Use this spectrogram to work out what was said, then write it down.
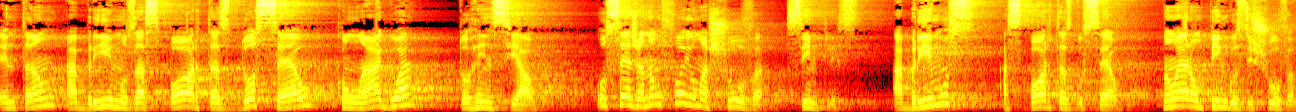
Então abrimos as portas do céu com água torrencial. Ou seja, não foi uma chuva simples. Abrimos as portas do céu. Não eram pingos de chuva.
